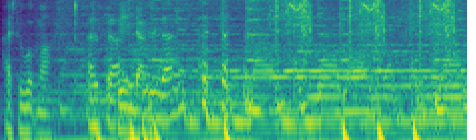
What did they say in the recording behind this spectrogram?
Hast du gut gemacht. Alles klar. Vielen Dank. Vielen Dank.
